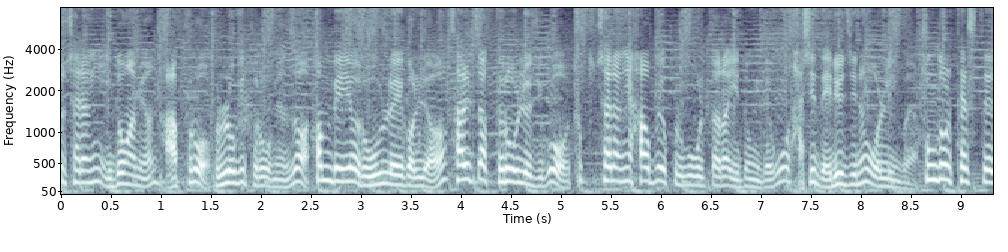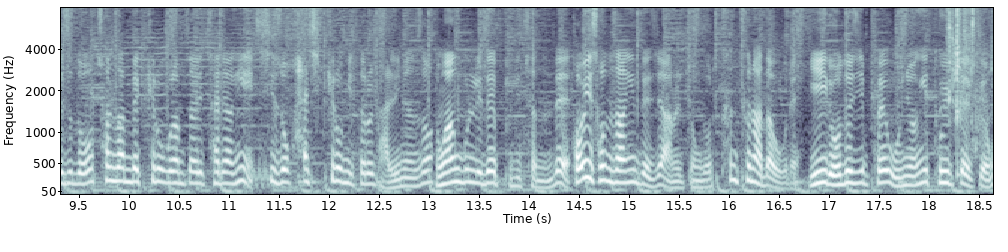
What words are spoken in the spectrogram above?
특수 차량이 이동하면 앞으로 블록이 들어오면서 컨베이어 롤러에 걸려 살짝 들어 올려지고 특수 차량이 하부의 굴곡을 따라 이동이 되고 다시 내려지는 원리인 거야. 충돌 테스트에서도 1300kg짜리 차량이 시속 80km를 달리면서 중앙분리대에 부딪혔는데 거의 손상이 되지 않을 정도로 튼튼하다고 그래. 이 road zipper의 운영이 도입될 경우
